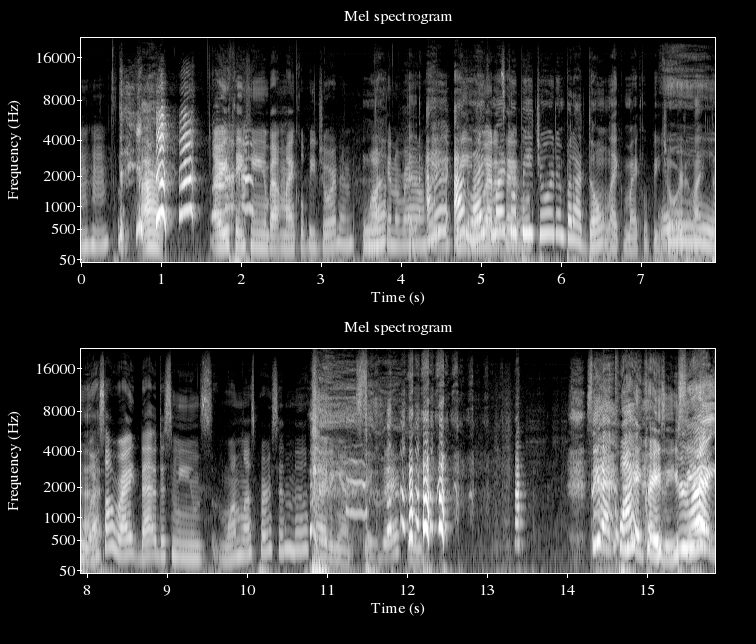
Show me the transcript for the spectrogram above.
Mm-hmm. I, Are you thinking about Michael B. Jordan no, walking around? I, I You like Michael table? B. Jordan, but I don't like Michael B. Jordan like that. That's all right. That just means one less person to fight against. Exactly. see that quiet crazy? You see right, it?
